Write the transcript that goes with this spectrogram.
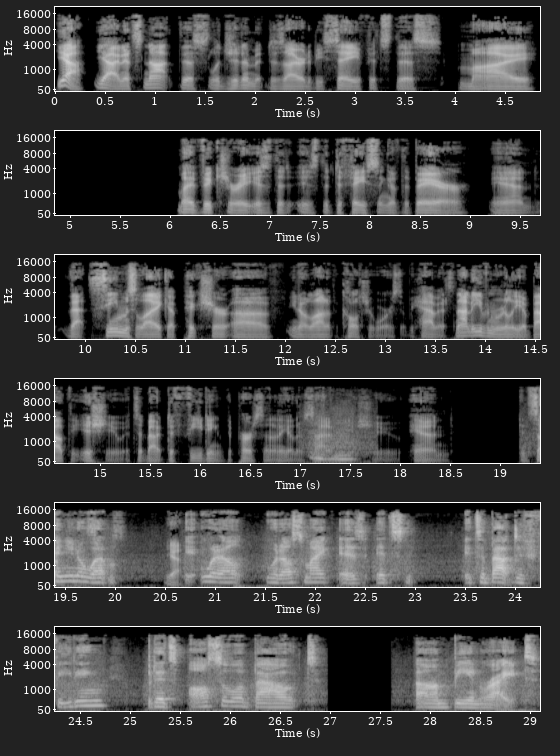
Yeah, yeah, and it's not this legitimate desire to be safe. It's this my my victory is the is the defacing of the bear, and that seems like a picture of you know a lot of the culture wars that we have. It's not even really about the issue; it's about defeating the person on the other side of the issue. And in some Mm-hmm. And you know what? Yeah, What else? What else, Mike? Is it's it's about defeating, but it's also about um, being right.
